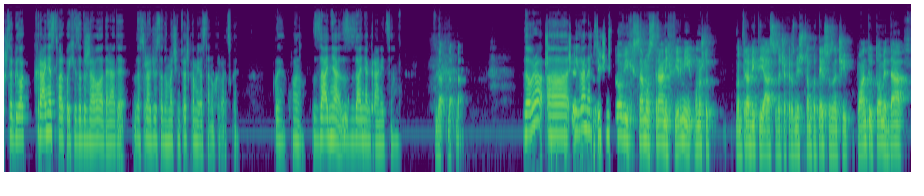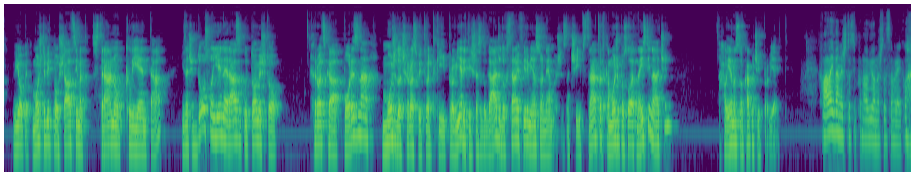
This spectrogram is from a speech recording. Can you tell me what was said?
što je bila krajnja stvar koja ih je zadržavala da rade, da surađuju sa domaćim tvrtkama i ostanu u Hrvatskoj. Dakle, ono, zadnja, zadnja granica. Da, da, da. Dobro, uh, Ivane... Što se tiče ovih samo stranih firmi, ono što vam treba biti jasno, znači ako razmišljate u tom kontekstu, znači poante u tome da vi opet možete biti paušalci, imati stranog klijenta i znači doslovno jedne razlike u tome što Hrvatska porezna može doći Hrvatskoj tvrtki i provjeriti što se događa, dok stranoj firmi jednostavno ne može. Znači, strana tvrtka može poslovati na isti način, ali jednostavno kako će ih provjeriti? Hvala Ivane što si ponovio ono što sam rekla.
